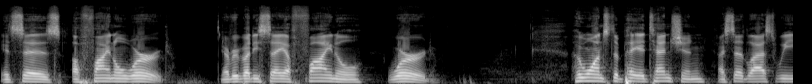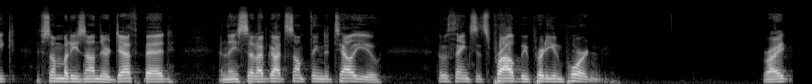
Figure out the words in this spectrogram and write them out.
it says, a final word. Everybody say a final word. Who wants to pay attention? I said last week, if somebody's on their deathbed and they said, I've got something to tell you, who thinks it's probably pretty important. Right?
